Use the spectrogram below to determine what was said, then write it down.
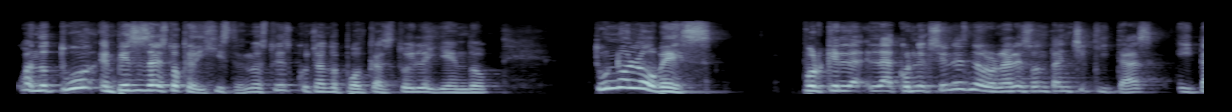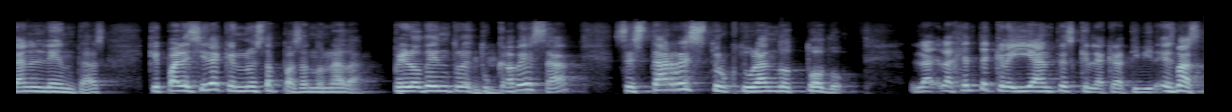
Cuando tú empiezas a esto que dijiste, no estoy escuchando podcast, estoy leyendo, tú no lo ves porque la- las conexiones neuronales son tan chiquitas y tan lentas que pareciera que no está pasando nada, pero dentro de tu cabeza se está reestructurando todo. La, la gente creía antes que la creatividad, es más,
